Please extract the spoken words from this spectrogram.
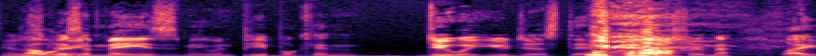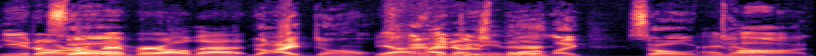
It It always great. amazes me when people can do what you just did. Just remem- like You don't so- remember all that? No, I don't. Yeah, and I it don't just either. blow- like so, Todd,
